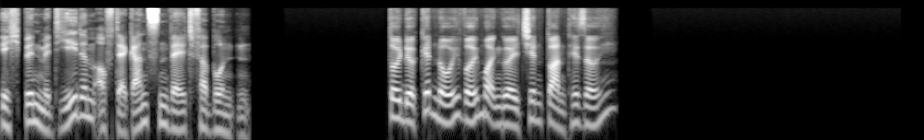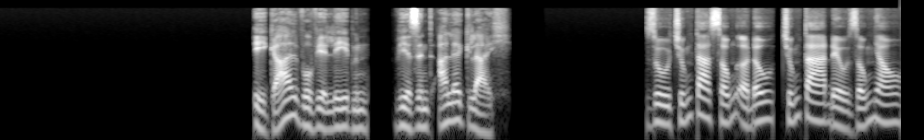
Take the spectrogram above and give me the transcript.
Ich bin mit jedem auf der ganzen Welt verbunden. Tôi được kết nối với mọi người trên toàn thế giới. Egal wo wir leben, wir sind alle gleich. Dù chúng ta sống ở đâu, chúng ta đều giống nhau.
